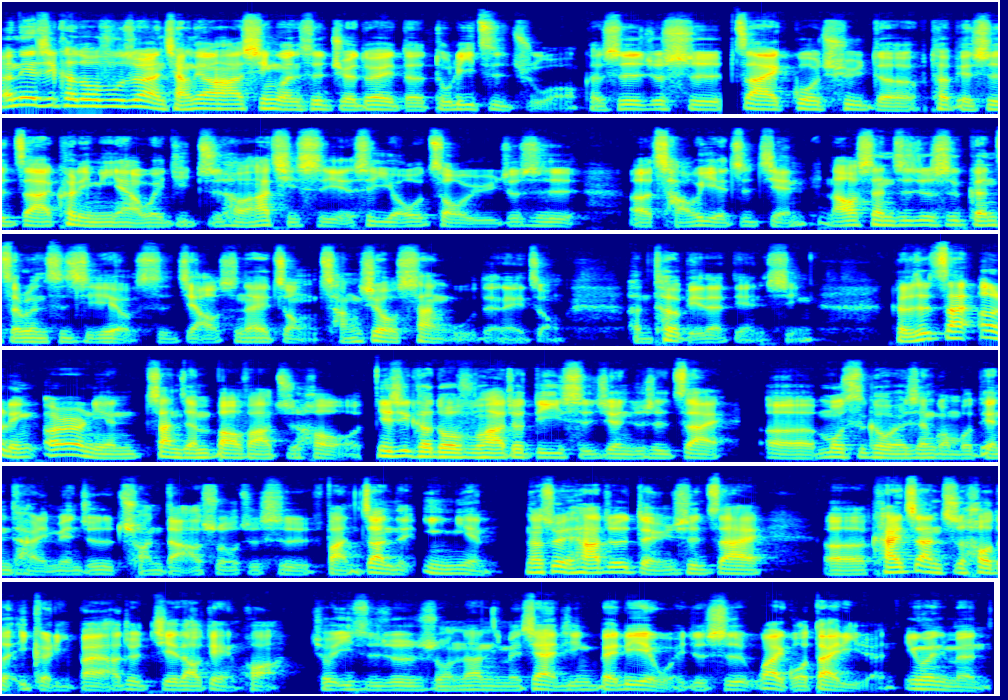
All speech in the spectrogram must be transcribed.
那涅基科托夫虽然强调他新闻是绝对的独立自主哦，可是就是在过去的，特别是在克里米亚危机之后，他其实也是游走于就是呃朝野之间，然后甚至就是跟泽伦斯基也有私交，是那种长袖善舞的那种很特别的典型。可是，在二零二二年战争爆发之后，涅基科托夫他就第一时间就是在呃莫斯科维生广播电台里面就是传达说就是反战的意念，那所以他就是等于是在。呃，开战之后的一个礼拜啊，就接到电话，就意思就是说，那你们现在已经被列为就是外国代理人，因为你们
